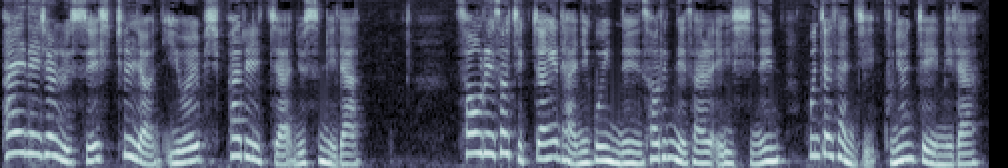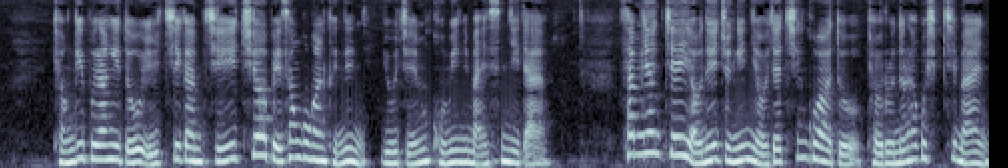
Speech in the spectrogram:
파이낸셜 뉴스의 17년 2월 18일자 뉴스입니다. 서울에서 직장에 다니고 있는 34살 A씨는 혼자 산 지 9년째입니다. 경기 불황에도 일찌감치 취업에 성공한 그는 요즘 고민이 많습니다. 3년째 연애 중인 여자친구와도 결혼을 하고 싶지만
